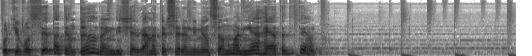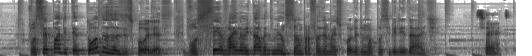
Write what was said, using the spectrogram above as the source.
Porque você está tentando ainda enxergar na terceira dimensão numa linha reta de tempo. Você pode ter todas as escolhas. Você vai na oitava dimensão para fazer uma escolha de uma possibilidade. Certo.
